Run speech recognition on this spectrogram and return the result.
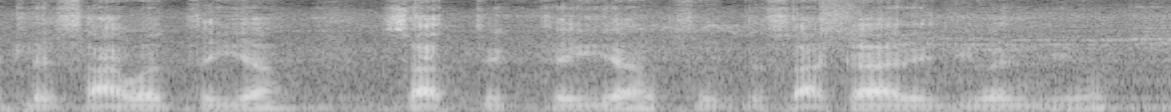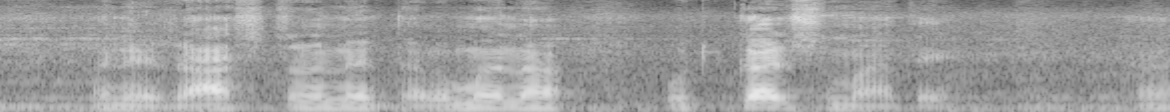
એટલે સાવધ થઈ જાઓ, સાત્વિક થઈ જાઓ, શુદ્ધ શાકાહારી જીવન જીવો. અને રાષ્ટ્ર અને ધર્મના ઉત્કર્ષ માટે હા,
